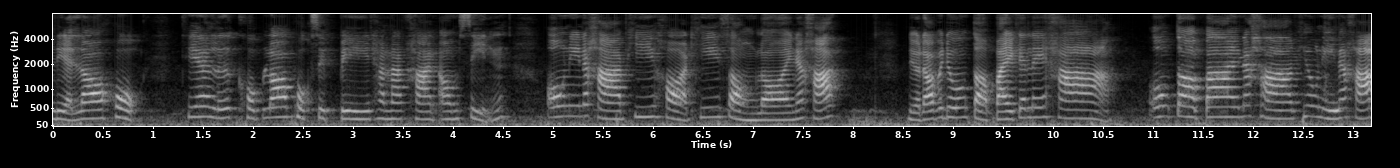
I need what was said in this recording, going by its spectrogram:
เหรียญรอหกที่ระลึกครบรอบ 60 ปี ธนาคารออมสิน องค์นี้นะคะพี่ขอที่ 200 นะคะ เดี๋ยวเราไปดูองค์ต่อไปกันเลยค่ะ องค์ต่อไปนะคะพี่องค์นี้นะคะ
